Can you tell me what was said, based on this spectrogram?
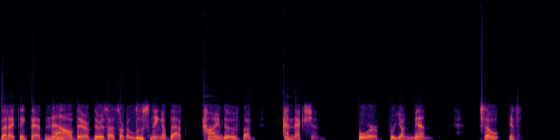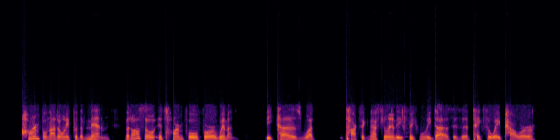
But I think that now there there is a sort of a loosening of that kind of um, connection for for young men. So it's harmful not only for the men, but also it's harmful for women because what toxic masculinity frequently does is it takes away power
